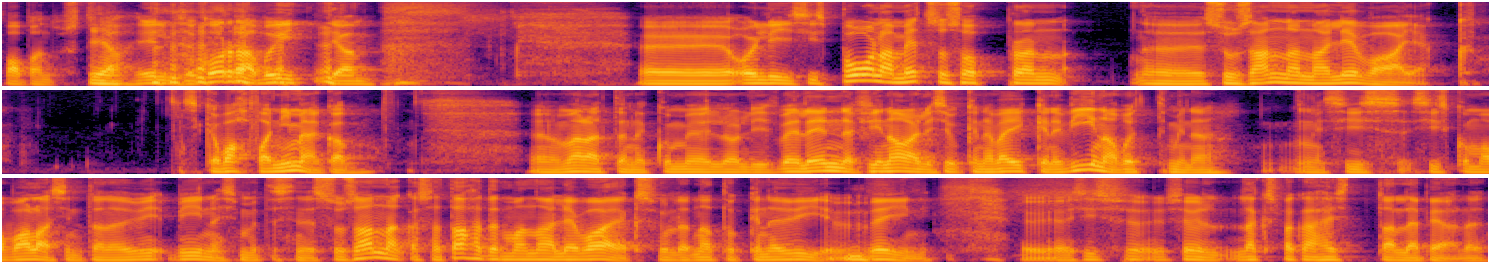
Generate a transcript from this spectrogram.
vabandust ja., eelmise korra võitja oli siis Poola metsosopran Susanna Naljevajak sihuke vahva nimega, ma mäletan, et kui meil oli veel enne finaali sihukene väikene viina võtmine, siis, siis kui ma valasin talle viina, siis ma ütlesin, et Susanna, kas sa tahad, et ma naljavajaks sulle natukene mm. veini. ja siis see läks väga hästi talle peale,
